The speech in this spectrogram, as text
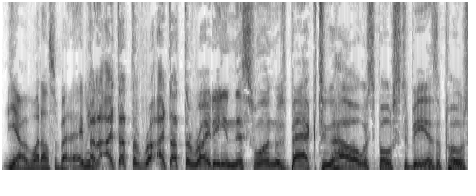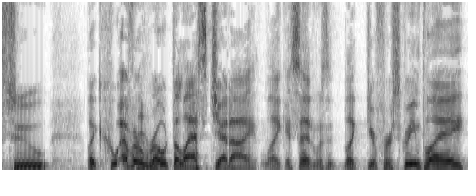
Yeah. What else about? it? I mean, And I thought the I thought the writing in this one was back to how it was supposed to be, as opposed to like whoever wrote the Last Jedi. Like I said, was it like your first screenplay?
